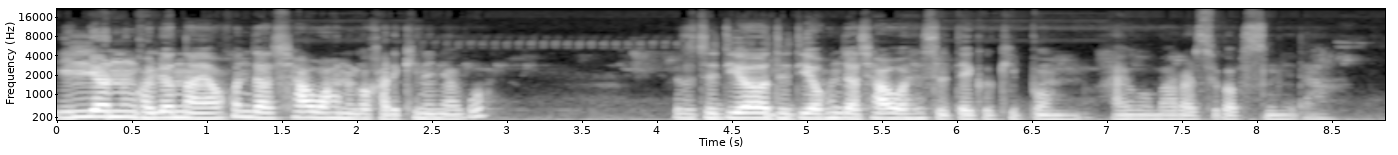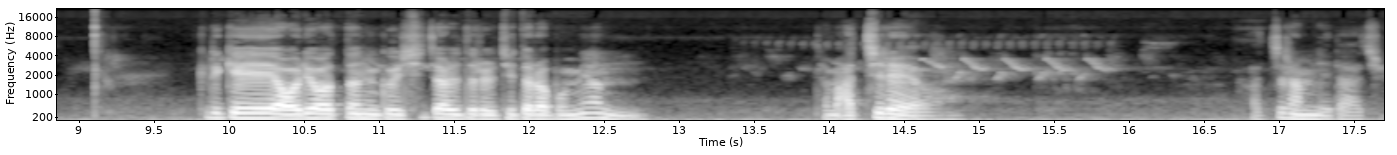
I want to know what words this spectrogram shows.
1년 걸렸나요? 혼자 샤워하는 거 가르치느냐고? 그래서 드디어 드디어 혼자 샤워했을 때 그 기쁨 아이고 말할 수가 없습니다. 그렇게 어려웠던 그 시절들을 뒤돌아보면 참 아찔해요. 아찔합니다, 아주.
